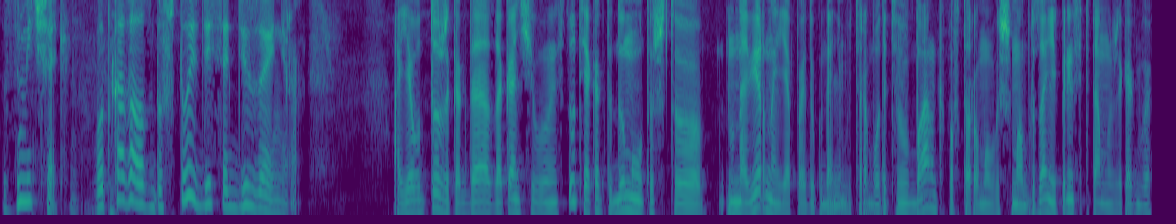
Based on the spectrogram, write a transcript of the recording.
Замечательно. Вот, казалось бы, что здесь от дизайнера? А я вот тоже, когда заканчивал институт, я как-то думал, то, что, ну, наверное, я пойду куда-нибудь работать в банк по второму высшему образованию. В принципе, там уже как бы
